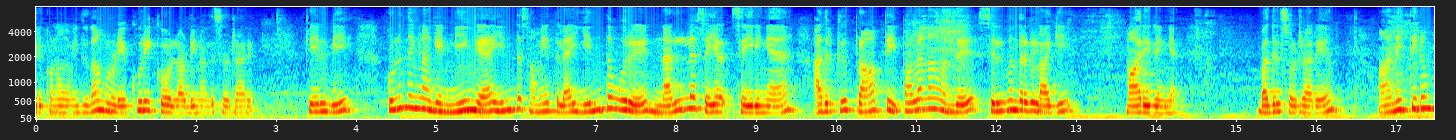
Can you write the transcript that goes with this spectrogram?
இருக்கணும். இதுதான் உங்களுடைய குறிக்கோள் அப்படின்னு வந்து சொல்கிறாரு கேள்வி குழந்தைங்களாங்க நீங்கள் இந்த சமயத்தில் எந்த ஒரு நல்ல செயல் செய்கிறீங்க அதற்கு பிராப்தி பலனாக வந்து செல்வந்தர்களாகி மாறிடுறீங்க. பதில் சொல்கிறாரு அனைத்திலும்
